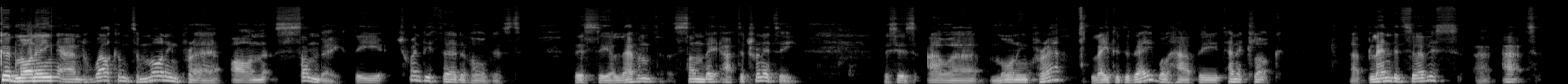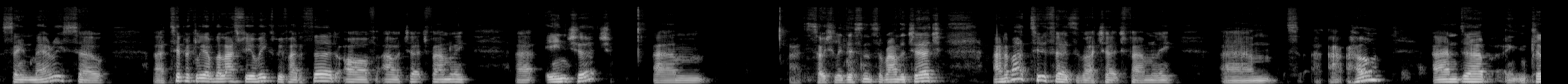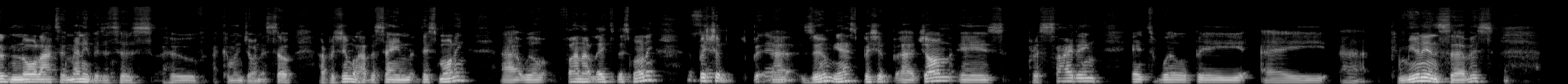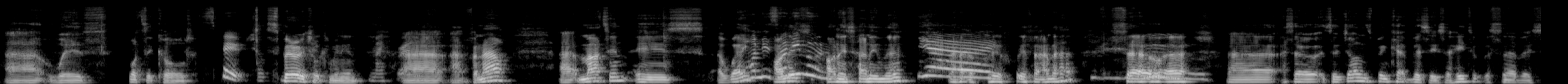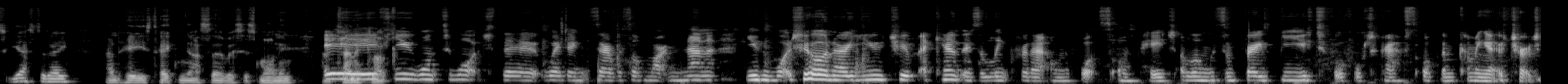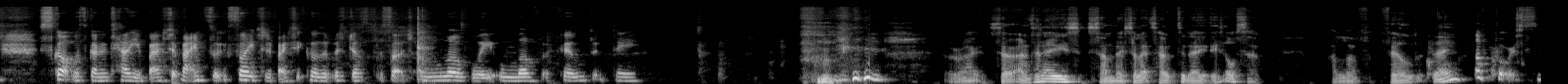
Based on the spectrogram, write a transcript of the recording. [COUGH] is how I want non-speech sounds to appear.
Good morning and welcome to morning prayer on Sunday, the 23rd of August. This is the 11th Sunday after Trinity. This is our morning prayer. Later today, we'll have the 10 o'clock uh, blended service uh, at St. Mary's. So, uh, typically, over the last few weeks, we've had a third of our church family uh, in church, um, socially distanced around the church, and about two thirds of our church family um, at home and uh, including all that and many visitors who've come and joined us. So I presume we'll have the same this morning. Uh, we'll find out later this morning. Zoom. Bishop uh, Zoom, yes, Bishop uh, John is presiding. It will be a uh, communion service uh, with what's it called? Spiritual. Spiritual communion. communion. for now. Uh, Martin is away on his on honeymoon. His, on his honeymoon. Yeah, uh, with, with, Anna. So, uh, uh, so, so John's been kept busy. So he took the service yesterday, and he's taking our service this morning at if 10 o'clock. If you want to watch the wedding service of Martin and Anna, you can watch it on our YouTube account. There's a link for that on the What's On page, along with some very beautiful photographs of them coming out of church. Scott was going to tell you about it, but I'm so excited about it because it was just such a lovely, love filled day. [LAUGHS] right. So, and today's Sunday. So let's hope today is also a love filled day. Of course.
